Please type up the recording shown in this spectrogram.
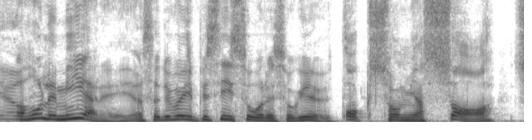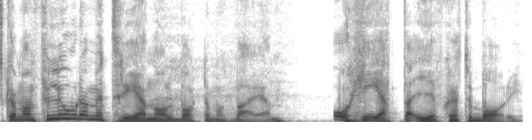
jag, jag håller med dig. Alltså, det var ju precis så det såg ut. Och som jag sa, ska man förlora med 3-0 borta mot Bayern och heta IFK Göteborg,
